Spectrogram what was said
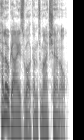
Hello guys, welcome to my channel.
